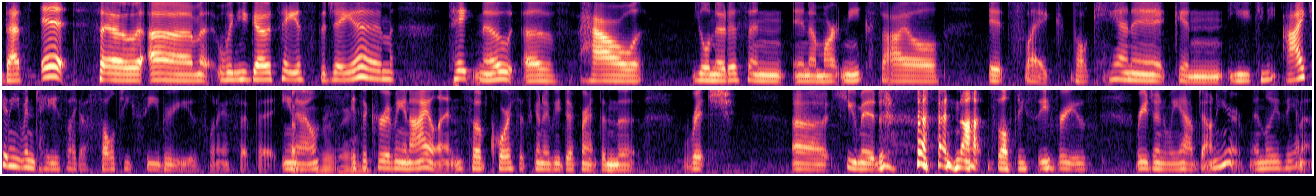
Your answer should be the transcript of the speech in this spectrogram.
that's it. So um, when you go taste the JM, take note of how you'll notice in in a Martinique style, it's like volcanic, and you can i can even taste like a salty sea breeze when I sip it. You know, Absolutely. it's a Caribbean island, so of course it's going to be different than the rich, uh, humid, not salty sea breeze region we have down here in Louisiana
